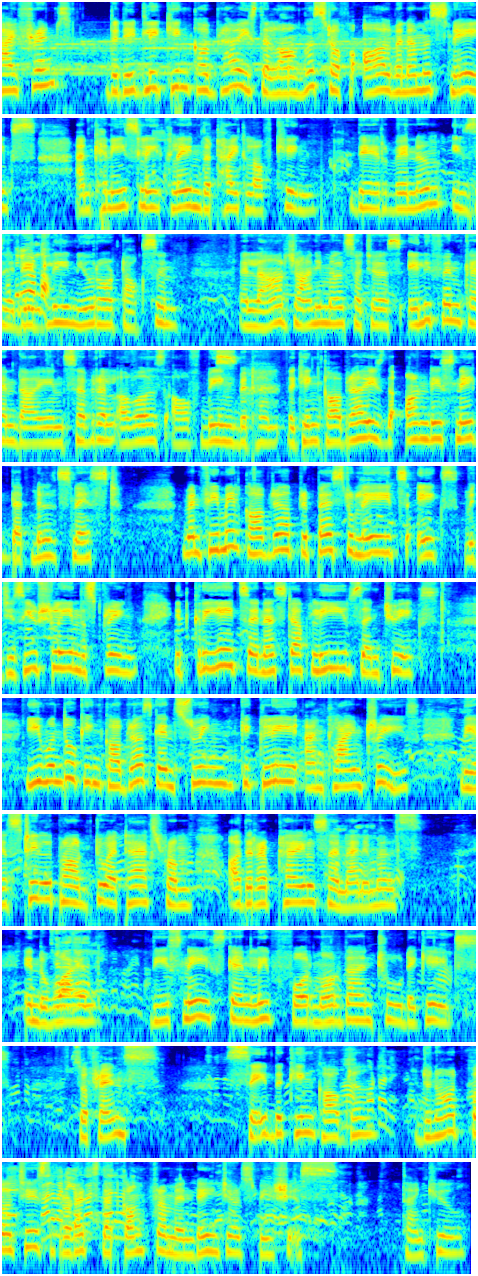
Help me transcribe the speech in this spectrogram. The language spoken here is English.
Hi friends, the deadly king cobra is the longest of all venomous snakes and can easily claim the title of king. Their venom is a deadly neurotoxin. A large animal such as elephant can die in several hours of being bitten. The king cobra is the only snake that builds nest. When female cobra prepares to lay its eggs, which is usually in the spring, it creates a nest of leaves and twigs. Even though king cobras can swing quickly and climb trees, they are still prone to attacks from other reptiles and animals. In the wild, these snakes can live for more than two decades. So friends, save the king cobra. Do not purchase products that come from endangered species. Thank you.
